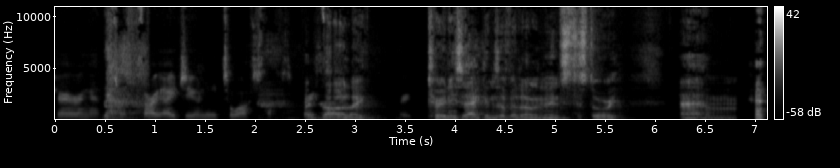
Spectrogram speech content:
sharing it. sorry, I do need to watch that. I saw like 30 seconds of it on an Insta story. Um, and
